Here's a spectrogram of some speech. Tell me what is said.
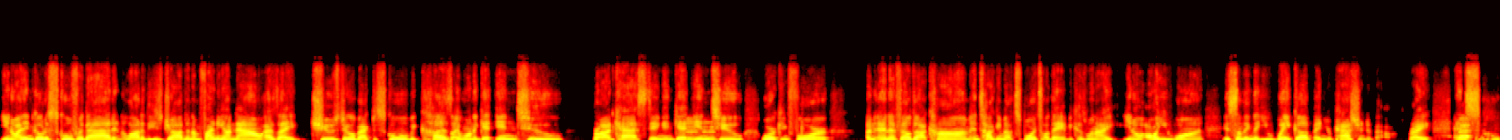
you know, I didn't go to school for that and a lot of these jobs and I'm finding out now as I choose to go back to school because I want to get into broadcasting and get Mhm. into working for an NFL.com and talking about sports all day because when I, you know, all you want is something that you wake up and you're passionate about, right? And Facts. so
